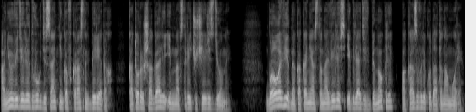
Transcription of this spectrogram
они увидели двух десантников в красных беретах, которые шагали им навстречу через дюны. Было видно, как они остановились и, глядя в бинокли, показывали куда-то на море.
